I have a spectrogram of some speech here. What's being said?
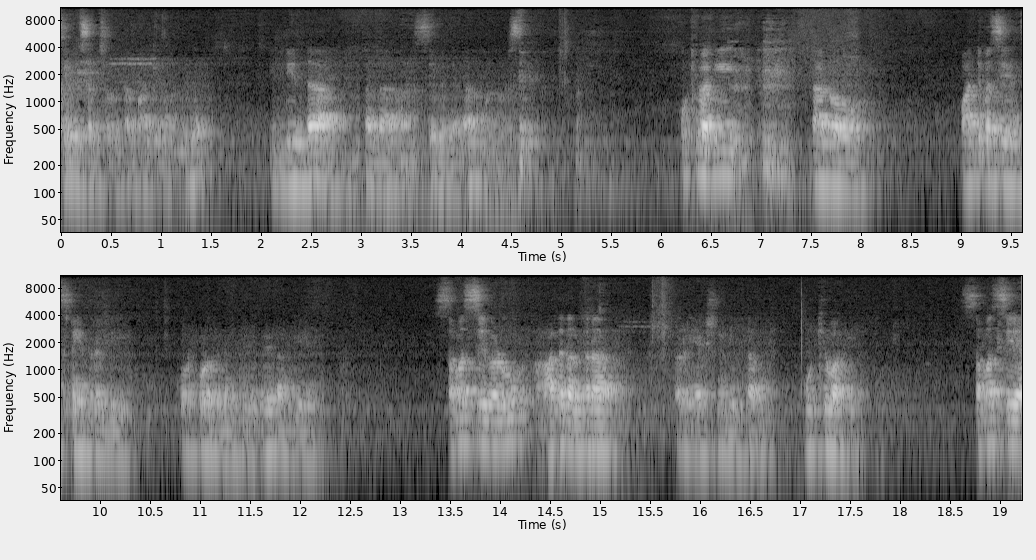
ಸೇವೆ ಸಲ್ಲಿಸುವಂಥ ಭಾಗ್ಯ ಬಂದಿದೆ. ಇಲ್ಲಿಂದ ನನ್ನ ಸೇವೆಯನ್ನು ಮುಂದುವರಿಸಿದೆ. ಮುಖ್ಯವಾಗಿ ನಾನು ಮಾಧ್ಯಮ ಸೇ, ಸ್ನೇಹಿತರಲ್ಲಿ ಅಂತ ಹೇಳಿದ್ರೆ ನಮಗೆ ಸಮಸ್ಯೆಗಳು ಆದ ನಂತರ ರಿಯಾಕ್ಷನ್ಗಿಂತ ಮುಖ್ಯವಾಗಿ ಸಮಸ್ಯೆಯ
